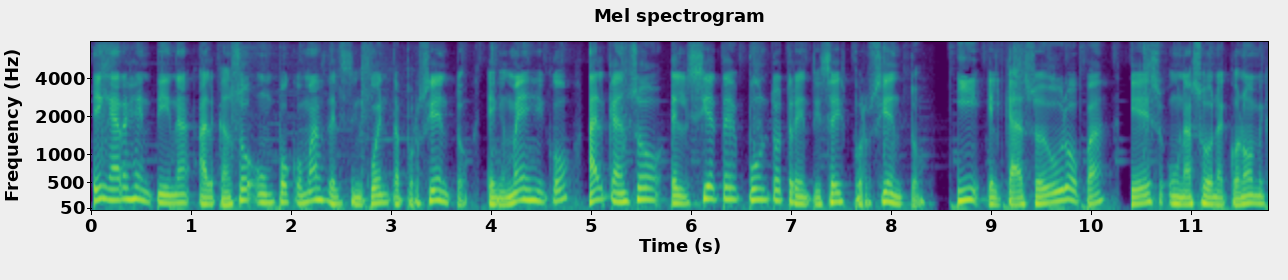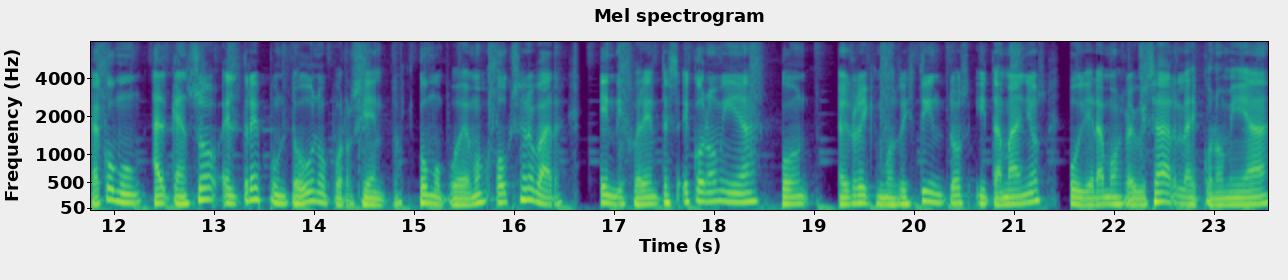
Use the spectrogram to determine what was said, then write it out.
En Argentina alcanzó un poco más del 50%. En México alcanzó el 7.36%. Y el caso de Europa, que es una zona económica común, alcanzó el 3.1%. Como podemos observar, en diferentes economías con ritmos distintos y tamaños. Pudiéramos revisar la economía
